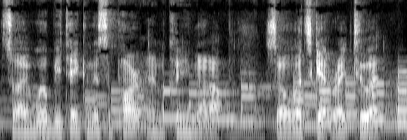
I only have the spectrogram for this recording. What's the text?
so I will be taking this apart and cleaning that up. So let's get right to it.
